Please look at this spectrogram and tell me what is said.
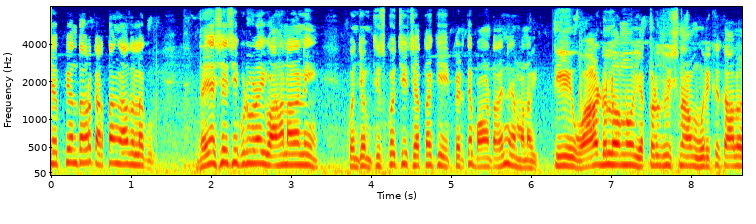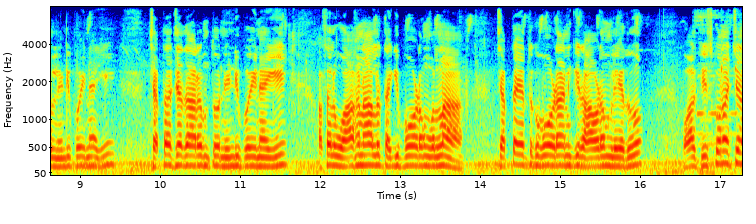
చెప్పేంతవరకు అర్థం కాదు వాళ్ళకు. దయచేసి ఇప్పుడు కూడా ఈ వాహనాలని కొంచెం తీసుకొచ్చి చెత్తకి పెడితే బాగుంటుందని నేను మనవి. ఈ వార్డులోనూ ఎక్కడ చూసినా మురికి కాలువలు నిండిపోయినాయి చెత్త చెదారంతో నిండిపోయినాయి. అసలు వాహనాలు తగ్గిపోవడం వలన చెత్త ఎత్తుకుపోవడానికి రావడం లేదు. వాళ్ళు తీసుకొని వచ్చిన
